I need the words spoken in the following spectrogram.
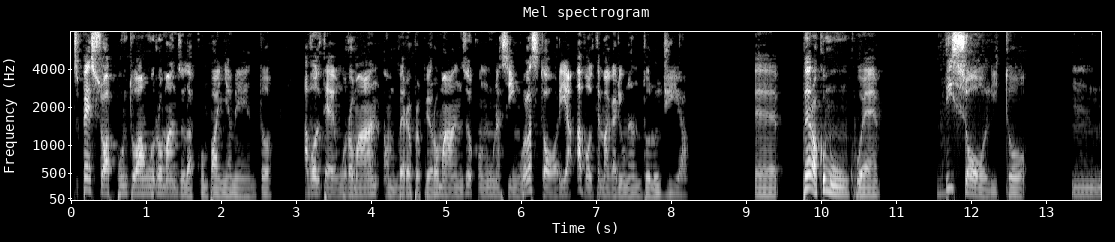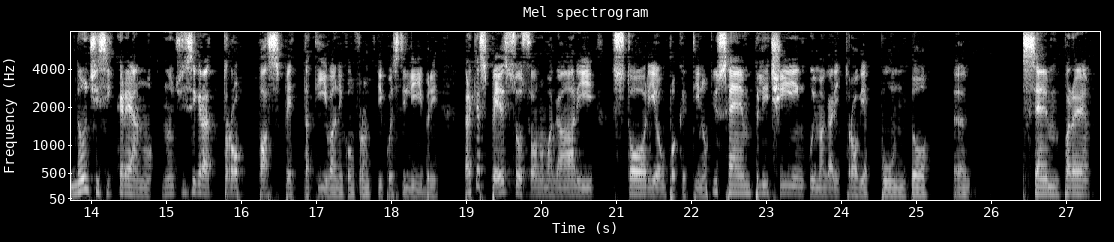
spesso appunto ha un romanzo d'accompagnamento. A volte è un, roman- un vero e proprio romanzo con una singola storia, a volte magari un'antologia. Eh, però comunque, di solito mh, mm, non ci creano, non ci si crea troppa aspettativa nei confronti di questi libri, perché spesso sono magari storie un pochettino più semplici, in cui magari trovi appunto eh, sempre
